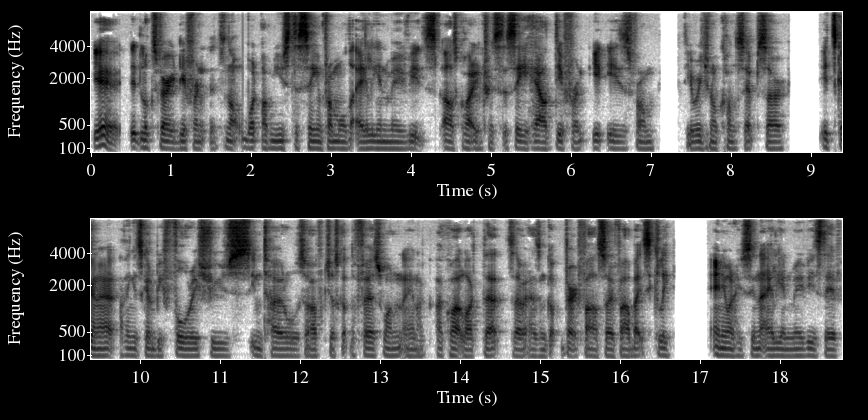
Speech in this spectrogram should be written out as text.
yeah, it looks very different. It's not what I'm used to seeing from all the Alien movies. I was quite interested to see how different it is from the original concept. So it's gonna, I think it's gonna be four issues in total. So I've just got the first one, and I, I quite like that. So it hasn't got very far so far. Basically, anyone who's seen the Alien movies, they've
